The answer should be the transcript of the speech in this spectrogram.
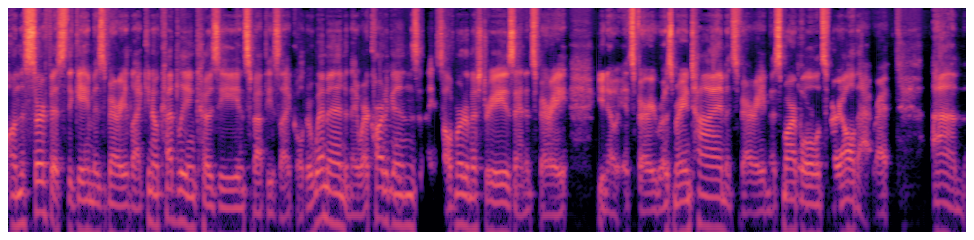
on the surface, the game is very like, you know, cuddly and cozy. And it's about these like older women and they wear cardigans and they solve murder mysteries. And it's very, you know, it's very Rosemary and Thyme. It's very Miss Marple. It's very all that, right? Um,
